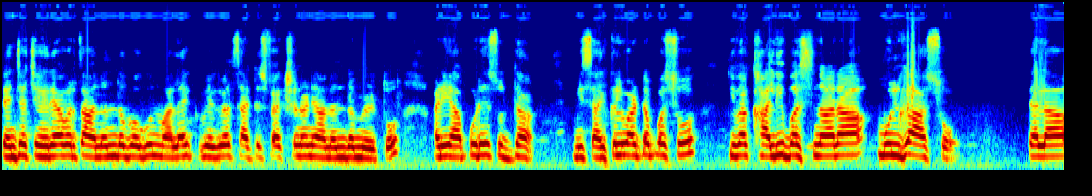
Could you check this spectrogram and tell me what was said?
त्यांच्या चेहऱ्यावरचा आनंद बघून मला एक वेगळंच सॅटिस्फॅक्शन आणि आनंद मिळतो. आणि यापुढे सुद्धा मी सायकल वाटप असो किंवा खाली बसणारा मुलगा असो त्याला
